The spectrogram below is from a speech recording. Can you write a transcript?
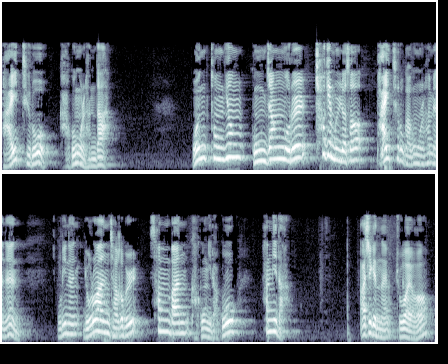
바이트로 가공을 한다. 원통형 공작물을 척에 물려서 바이트로 가공을 하면은 우리는 이러한 작업을 선반 가공이라고 합니다. 아시겠나요? 좋아요.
